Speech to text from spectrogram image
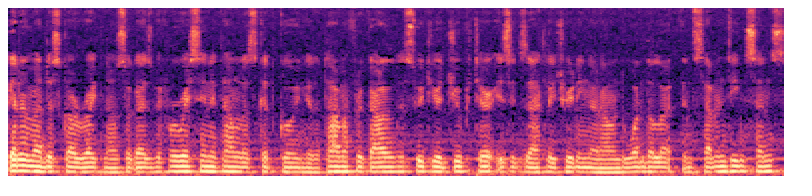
Get in my Discord right now. So guys, before wasting any time, let's get going. At the time of recording this video, Jupiter is exactly trading around one dollar and seventeen cents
